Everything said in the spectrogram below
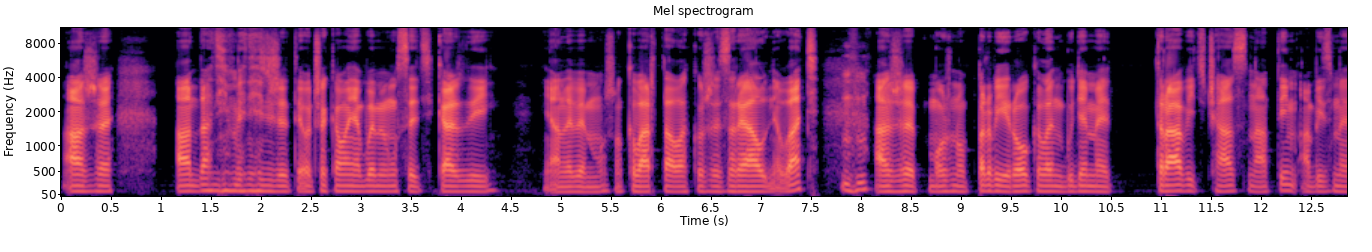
a že a dať im vedieť, že tie očakávania budeme musieť každý ja neviem, možno kvartál akože zreálňovať uh-huh. a že možno prvý rok len budeme tráviť čas nad tým, aby sme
